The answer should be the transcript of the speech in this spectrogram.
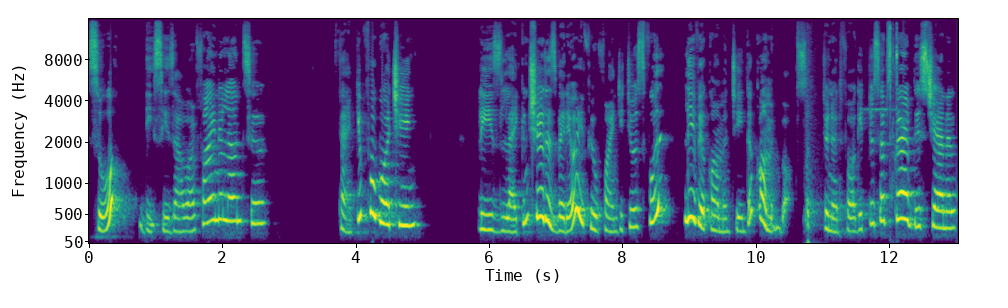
So this is our final answer. Thank you for watching. Please like and share this video if you find it useful. Leave your comment in the comment box. Do not forget to subscribe this channel.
